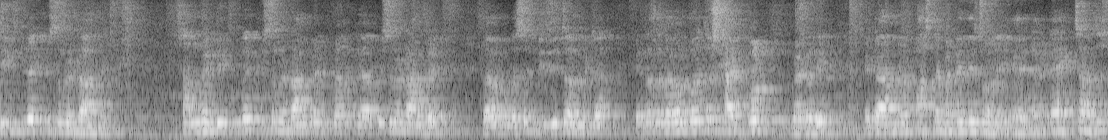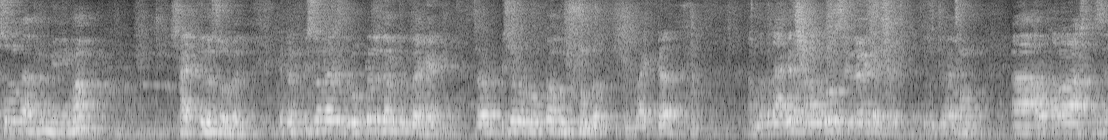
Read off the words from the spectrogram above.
ডিস্ক ব্রেক পিছনে ড্রাম ব্রেক সামনে ডিস্ক ব্রেক পিছনে ড্রাম ব্রেক পিছনে ড্রাম ব্রেক ব্যবহার করেছে ডিজিটাল মিটার এটাতে ব্যবহার করেছে ষাট ভোল্ট ব্যাটারি এটা আপনার পাঁচটা ব্যাটারি দিয়ে চলে। এটা এক চার্জে চলবে, আপনার মিনিমাম ষাট কিলো চলবে। এটা পিছনের লুকটা যদি আমি দেখেন তার পিছনের লুকটা খুব সুন্দর বাইকটা আমাদের আগের কালারগুলো সেল হয়ে গেছে, কিন্তু এখন আরও আরও কালার আসতেছে,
